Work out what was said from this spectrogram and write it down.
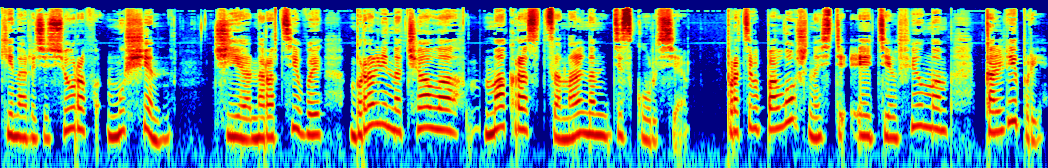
кинорежиссеров-мужчин, чьи нарративы брали начало в макросоциальном дискурсе. Противоположности этим фильмам «Калибри»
